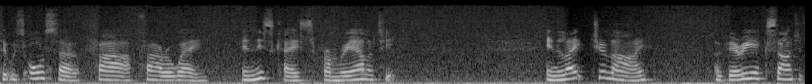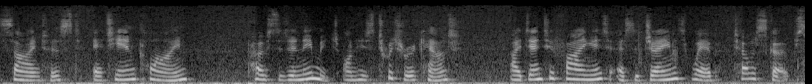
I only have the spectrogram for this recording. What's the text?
that was also far, far away, in this case from reality. In late July, a very excited scientist, Etienne Klein, posted an image on his Twitter account identifying it as the James Webb Telescope's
